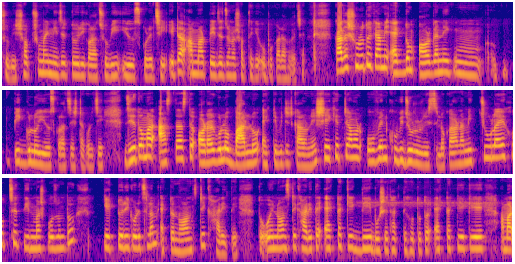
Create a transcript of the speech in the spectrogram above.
ছবি, সবসময় নিজের তৈরি করা ছবি ইউজ করেছি। এটা আমার পেজের জন্য সব থেকে উপকার হয়েছে। কাজের শুরু থেকে আমি একদম অর্গানিক পিকগুলো ইউজ করার চেষ্টা করেছি। যেহেতু আমার আস্তে আস্তে অর্ডারগুলো বাড়লো অ্যাক্টিভিটির কারণে, সেক্ষেত্রে আমার ওভেন খুবই জরুরি ছিল। কারণ আমি চুলায় হচ্ছে তিন মাস পর্যন্ত কেক তৈরি করেছিলাম একটা ননস্টিক হাঁড়িতে। তো ওই ননস্টিক হাঁড়িতে একটা কেক দিয়ে বসে থাকতে হতো। তো একটা কেকে আমার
